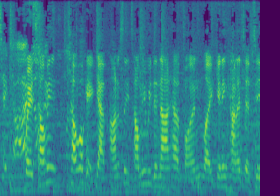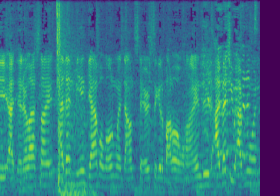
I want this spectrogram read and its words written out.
TikTok. Wait, tell me, tell, okay, Gab, honestly, tell me we did not have fun, like, getting kind of tipsy at dinner last night, and then me and Gab alone went downstairs to get a bottle of wine, dude, I bet you everyone,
